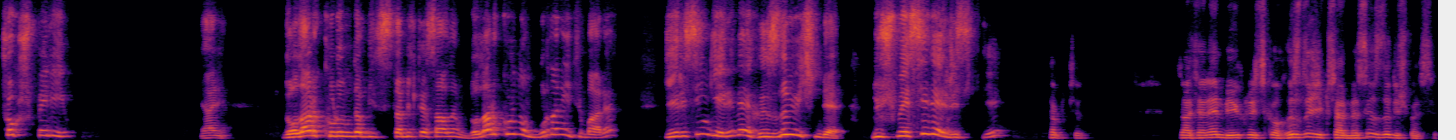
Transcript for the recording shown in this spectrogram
Çok şüpheliyim. Yani dolar kurunda bir stabilite sağlanır? Dolar kurunun buradan itibaren gerisin geri ve hızlı bir biçimde düşmesi de riskli. Tabii tabii. Zaten en büyük risk o. Hızlı yükselmesi, hızlı düşmesi.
